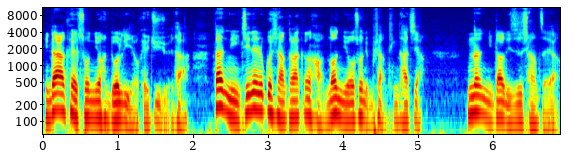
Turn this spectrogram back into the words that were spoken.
你当然可以说你有很多理由可以拒绝他，但你今天如果想要跟他更好，然后你又说你不想听他讲，那你到底是想怎样？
